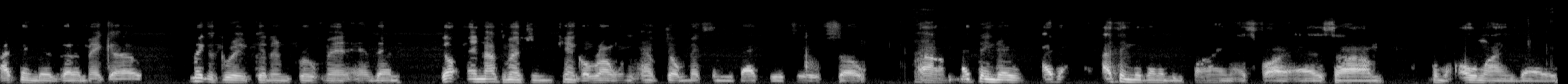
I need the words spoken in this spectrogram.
I think they're gonna make a make a great good improvement. And then, and not to mention, you can't go wrong when you have Joe Mixon in the backfield too. So um, I think they, I, I think they're gonna be fine as far as um, from an O line goes.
